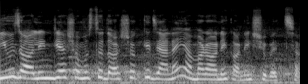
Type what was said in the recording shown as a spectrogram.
নিউজ অল ইন্ডিয়া সমস্ত দর্শককে জানাই আমার অনেক অনেক শুভেচ্ছা।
